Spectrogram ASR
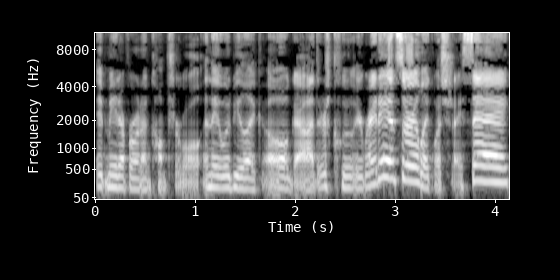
it made everyone uncomfortable. And they would be like, oh God, there's clearly a right answer. Like, what should I say?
